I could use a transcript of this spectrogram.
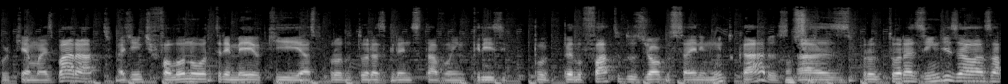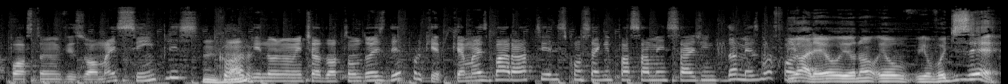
Porque é mais barato. A gente falou no outro e-mail que as produtoras grandes estavam em crise pelo fato dos jogos saírem muito caros. Nossa. As produtoras indies, elas apostam em um visual mais simples uhum. claro. e normalmente adotam 2D. Por quê? Porque é mais barato e eles conseguem passar a mensagem da mesma forma. E olha, eu, eu, não, eu, eu vou dizer,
